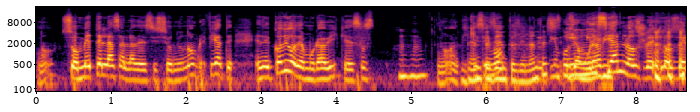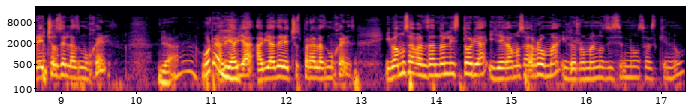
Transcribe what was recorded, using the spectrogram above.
¿no? Somételas a la decisión de un hombre. Fíjate, en el código de Hammurabi, que eso es ¿no? De antes, antiquísimo, de antes, de antes. de inician los, re- los derechos de las mujeres. Ya, Ahí órale. había, había derechos para las mujeres. Y vamos avanzando en la historia y llegamos a Roma y los romanos dicen, no, ¿sabes qué? No.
